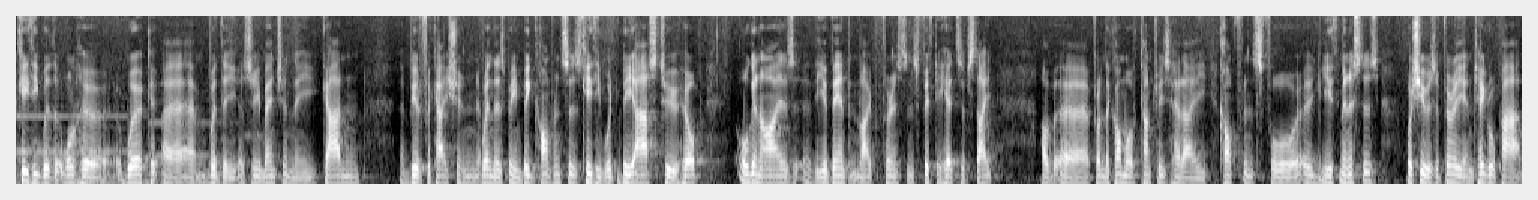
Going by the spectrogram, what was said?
Keithie, with all her work um, with the, as you mentioned, the garden uh, beautification, when there's been big conferences, Keithie would be asked to help organise the event, like for instance 50 heads of state of, uh, from the Commonwealth countries had a conference for uh, youth ministers. Well, she was a very integral part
